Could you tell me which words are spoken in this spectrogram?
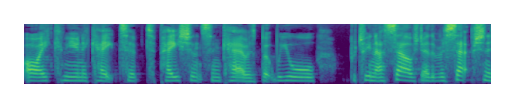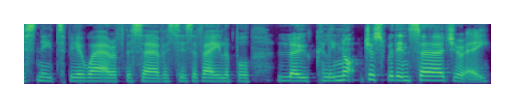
I communicate to, to patients and carers, but we all between ourselves, you know, the receptionists need to be aware of the services available locally, not just within surgery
